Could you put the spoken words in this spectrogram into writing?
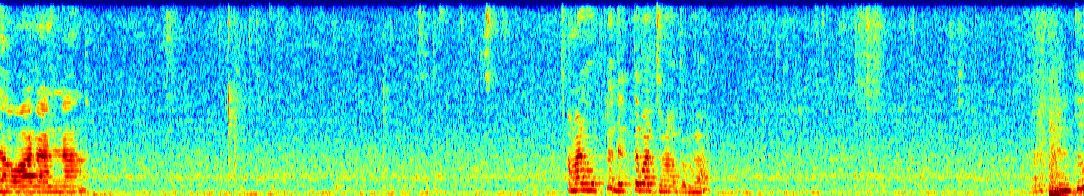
দাওয়া, রান্না। আমার মুখটা দেখতে পাচ্ছ না তোমরা? কিন্তু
